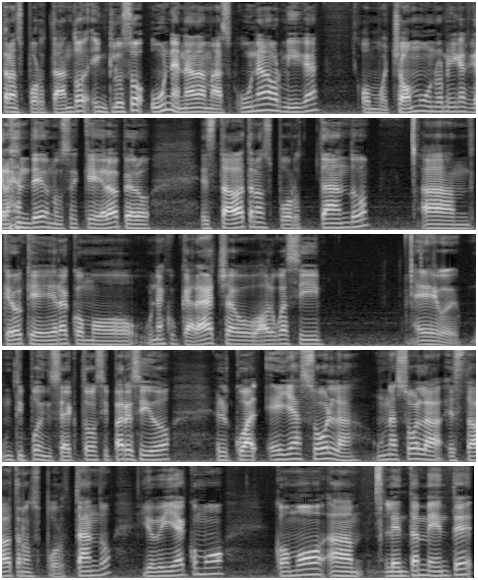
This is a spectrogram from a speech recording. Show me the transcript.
transportando incluso una nada más, una hormiga o mochomo, una hormiga grande o no sé qué era, pero estaba transportando, creo que era como una cucaracha o algo así, eh, un tipo de insecto así parecido, el cual ella sola, una sola, estaba transportando. Yo veía como, como lentamente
